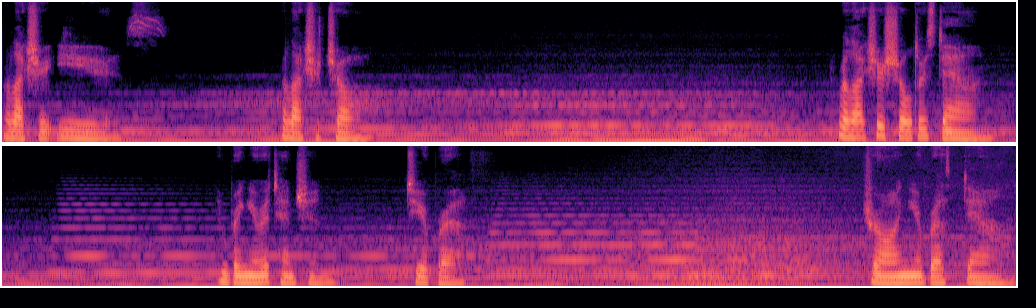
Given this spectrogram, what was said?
relax your ears, relax your jaw. Relax your shoulders down and bring your attention to your breath. Drawing your breath down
